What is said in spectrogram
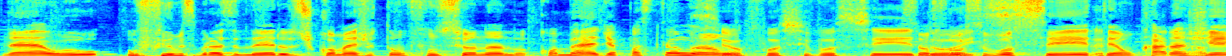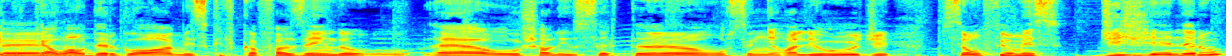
Né? O, os filmes brasileiros de comédia estão funcionando. Comédia pastelão. Se eu fosse você, Se eu dois. fosse você, tem um cara gênio que é o Alder Gomes, que fica fazendo é, o Shaolin Sertão, o Sem Hollywood. São filmes de gênero.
